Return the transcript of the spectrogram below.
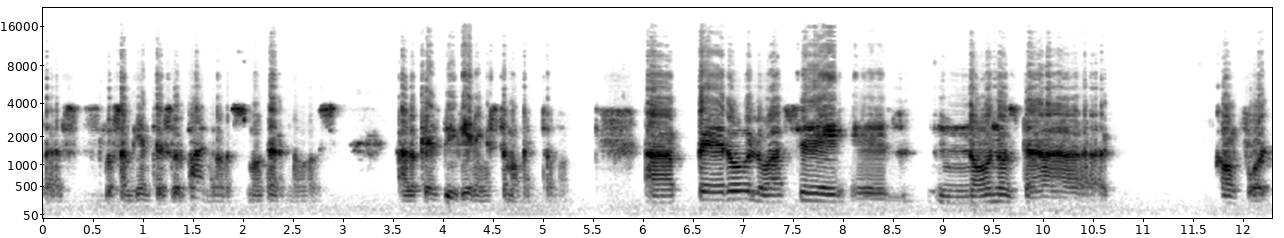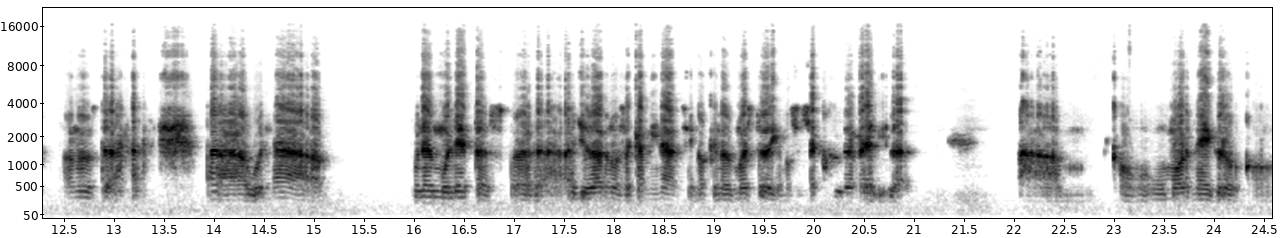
los ambientes urbanos, modernos, a lo que es vivir en este momento, ¿no? Ah, pero lo hace, no nos da confort, da uh, una, unas muletas para ayudarnos a caminar, sino que nos muestra, digamos, esa cruda realidad con humor negro, con,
